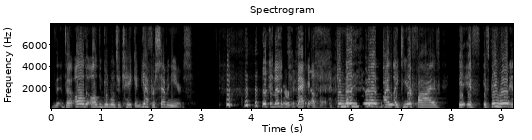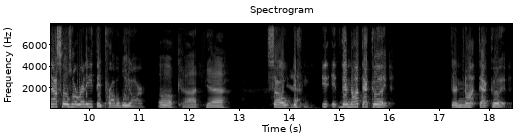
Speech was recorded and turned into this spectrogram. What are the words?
the, the, all the all the good ones are taken. Yeah, for seven years, and then they're right back out there. and then you know what, by like year five, if if they weren't assholes already, they probably are. Oh God. Yeah. So Yeah. if it, it, they're not that good, they're not that good,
